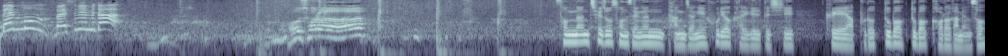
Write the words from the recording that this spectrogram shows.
맨몸 말씀입니다. 어서라. 성난 체조 선생은 당장에 후려 갈길 듯이 그의 앞으로 뚜벅뚜벅 걸어가면서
